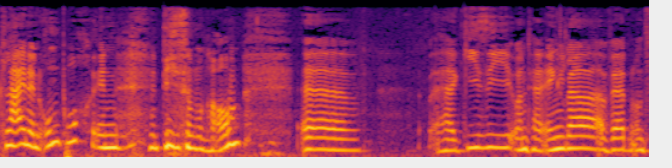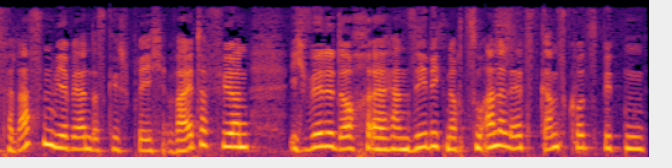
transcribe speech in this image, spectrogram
kleinen Umbruch in diesem Raum. Äh, Herr Gysi und Herr Engler werden uns verlassen. Wir werden das Gespräch weiterführen. Ich würde doch äh, Herrn Selig noch zu allerletzt ganz kurz bitten,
